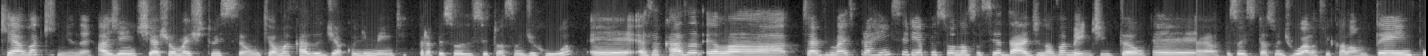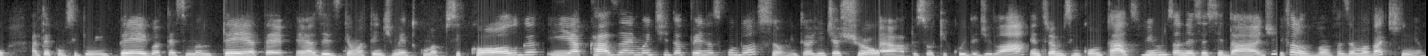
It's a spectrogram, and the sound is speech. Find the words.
que é a vaquinha, né? A gente achou uma instituição que é uma casa de acolhimento para pessoas em situação de rua. É, essa casa, ela serve mais para reinserir a pessoa na sociedade novamente. Então, é, a pessoa em situação de rua, ela fica lá um tempo, até conseguir um emprego, até se manter, até é, às vezes ter um atendimento com uma psicóloga. E a casa é mantida apenas com doação. Então a gente achou a pessoa que cuida de lá, entramos em contato, vimos a necessidade e falamos, vamos fazer uma vaquinha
